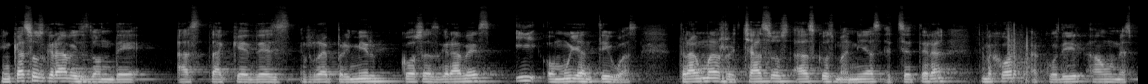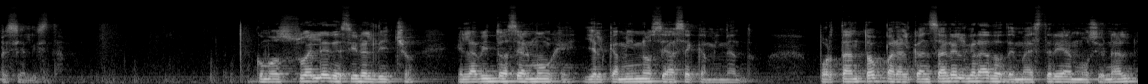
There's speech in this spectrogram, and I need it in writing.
En casos graves donde hasta que desreprimir cosas graves y o muy antiguas, traumas, rechazos, ascos, manías, etc., mejor acudir a un especialista. Como suele decir el dicho, el hábito hace al monje y el camino se hace caminando. Por tanto, para alcanzar el grado de maestría emocional,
